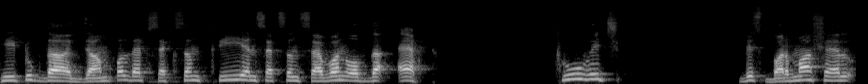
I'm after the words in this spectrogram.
he took the example that section 3 and section 7 of the act through which this Burma Shell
